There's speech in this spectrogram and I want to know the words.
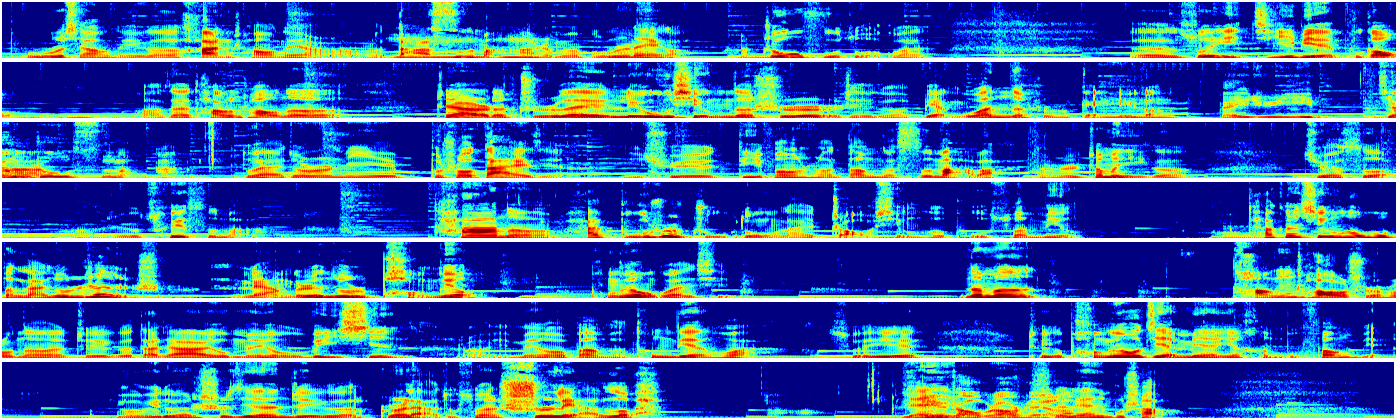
不是像那个汉朝那样啊，大司马嗯什么，不是那个啊，州府左官。呃，所以级别不高嗯啊。在唐朝呢，这样的职位流行的是这个贬官的时候给一个，嗯白居易江州司马，对，就是你不受待见，你去地方上当个司马吧，那是这么一个角色啊。这个崔司马，他呢还不是主动来找邢和璞算命，他跟邢和璞本来就认识，两个人就是朋友，嗯朋友关系。那么唐朝时候呢，这个大家又没有微信是吧，也没有办法通电话，所以这个朋友见面也很不方便。有一段时间，这个哥俩就算失联了吧，啊，联系找不着谁谁了，联系不上。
